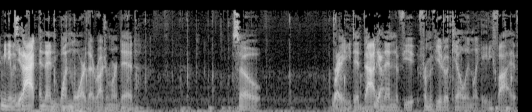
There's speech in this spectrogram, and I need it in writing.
I mean, it was Yeah. that and then one more that Roger Moore did. So Right. he did that, Yeah. and then a view, from a view to a kill in like '85,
